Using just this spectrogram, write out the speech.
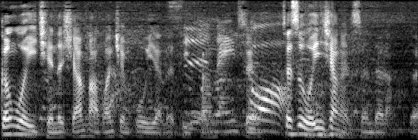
跟我以前的想法完全不一样的地方，没错，这是我印象很深的了。对，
